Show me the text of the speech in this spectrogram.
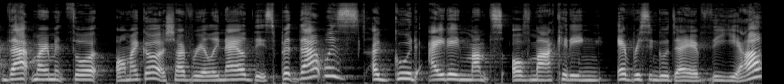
at that moment thought, oh my gosh, I've really nailed this. But that was a good 18 months of marketing every single day of the year.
